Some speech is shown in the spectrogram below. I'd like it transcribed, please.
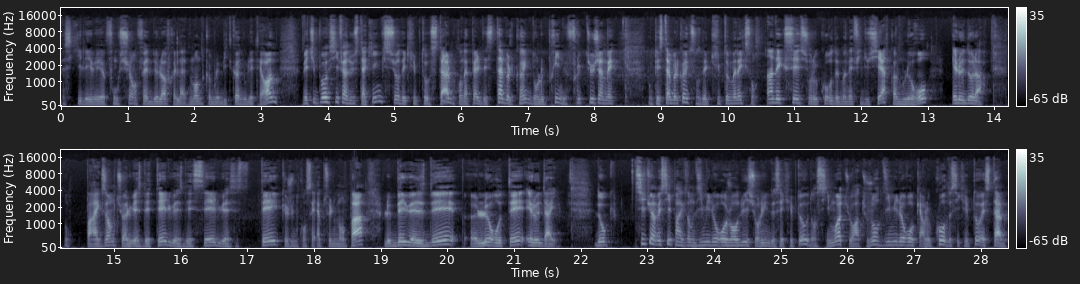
parce qu'il est fonction en fait de l'offre et de la demande comme le Bitcoin ou l'Ethereum, mais tu peux aussi faire du stacking sur des cryptos stables qu'on appelle des stablecoins dont le prix ne fluctue jamais. Donc les stablecoins sont des crypto-monnaies qui sont indexées sur le cours de monnaie fiduciaire comme l'euro et le dollar. Donc, par exemple, tu as l'USDT, l'USDC, l'USDT que je ne conseille absolument pas, le BUSD, euh, l'euro T et le DAI. Donc, si tu investis par exemple 10 000 euros aujourd'hui sur l'une de ces cryptos, dans 6 mois, tu auras toujours 10 000 euros car le cours de ces cryptos est stable.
